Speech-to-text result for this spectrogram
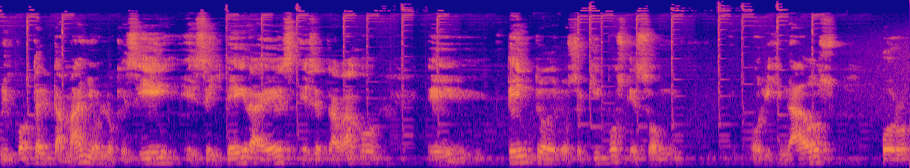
no importa el tamaño, lo que sí eh, se integra es ese trabajo eh, dentro de los equipos que son originados por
